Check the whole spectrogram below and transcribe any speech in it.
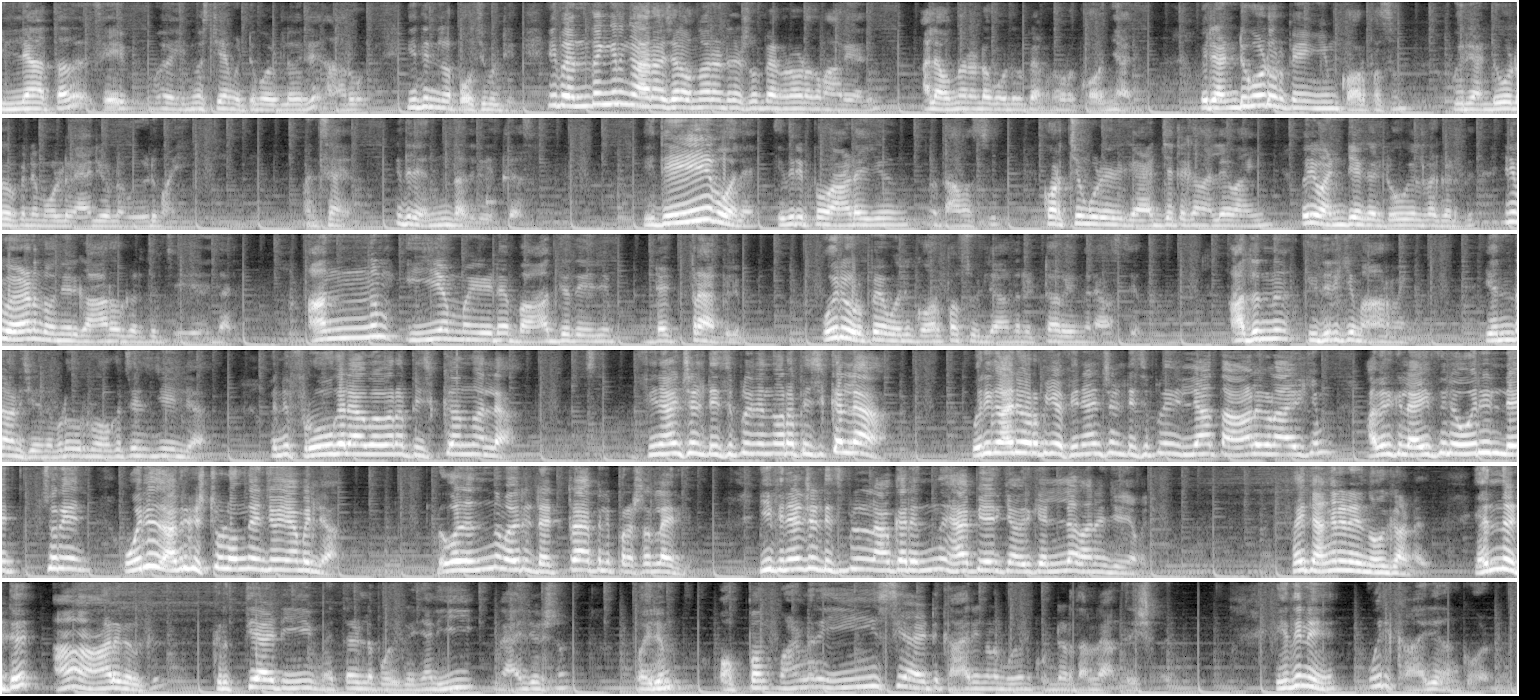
ഇല്ലാത്തത് സേഫ് ഇൻവെസ്റ്റ് ചെയ്യാൻ വിട്ടുപോയിട്ടുള്ളവർ ആറ് ഇതിനുള്ള പോസിബിലിറ്റി ഇപ്പോൾ എന്തെങ്കിലും കാരണവശാൽ ഒന്നോ രണ്ടോ ലക്ഷം റുപ്യ അങ്ങോട്ടൊക്കെ മാറിയാലും അല്ല ഒന്നോ രണ്ടോ കോടി റുപ്യ അങ്ങോട്ട് കുറഞ്ഞാലും ഒരു രണ്ട് കോടി റുപ്യയെങ്കിലും കോർപ്പസും ഒരു രണ്ട് കോടി റുപ്യന്റെ മുകളിൽ വാല്യൂ ഉള്ള വീടുമായി. മനസ്സിലായോ? ഇതിൽ എന്താ അതിൽ വ്യത്യാസം? ഇതേപോലെ ഇവരിപ്പോൾ വാടകയും താമസിച്ച് കുറച്ചും കൂടി ഒരു ഗാഡ്ജറ്റൊക്കെ നല്ല വാങ്ങി ഒരു വണ്ടിയൊക്കെ ടൂ വീലറൊക്കെ എടുത്ത് ഇനി വേണം തോന്നിയ ഒരു കാറൊക്കെ എടുത്ത് ചെയ്താൽ അന്നും ഇ എം ഐയുടെ ബാധ്യതയിലും ഡെഡ് ട്രാപ്പിലും ഒരു ഉറുപ്പ്യ പോലും കോർപ്പസും ഇല്ലാതെ റിട്ടയർ ചെയ്യുന്ന ഒരവസ്ഥയാണ് അതിന്ന് ഇതിലേക്ക് മാറണമെങ്കിൽ എന്താണ് ചെയ്യുന്നത്? ഇവിടെ ഒരു റോക്കറ്റ് സയൻസ് ചെയ്യില്ല പിന്നെ ഫ്രൂഗലാഭ പറഞ്ഞാൽ പിശുക്കൊന്നുമല്ല ഫിനാൻഷ്യൽ ഡിസിപ്ലിൻ എന്ന് പറഞ്ഞാൽ പിശുക്കല്ല ഒരു കാര്യം ഉറപ്പിക്കുക ഫിനാൻഷ്യൽ ഡിസിപ്ലിൻ ഇല്ലാത്ത ആളുകളായിരിക്കും അവർക്ക് ലൈഫിൽ ഒരു ലക്ഷറി ഒരു അവർക്ക് ഇഷ്ടമുള്ള ഒന്നും എൻജോയ് ചെയ്യാൻ പറ്റില്ല. ബിക്കോസ് എന്നും അവർ ഡെറ്റ് ട്രാപ്പിൽ പ്രഷറിലായിരിക്കും ഈ ഫിനാൻഷ്യൽ ഡിസിപ്ലിനുള്ള ആൾക്കാർ എന്നും ഹാപ്പി ആയിരിക്കും അവർക്ക് എല്ലാ സാധനവും ചെയ്യാൻ പറ്റും. റൈറ്റ് അങ്ങനെയാണ് നോക്കിക്കാണ്ടത് എന്നിട്ട് ആ ആളുകൾക്ക് കൃത്യമായിട്ട് ഈ മെത്തേഡിൽ പോയി കഴിഞ്ഞാൽ ഈ വാല്യുവേഷനും വരും. ഒപ്പം വളരെ ഈസി ആയിട്ട് കാര്യങ്ങൾ മുഴുവൻ കൊണ്ടുനടത്താനുള്ള അന്തരീക്ഷം വരും. ഇതിന് ഒരു കാര്യം നമുക്ക് വേണം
